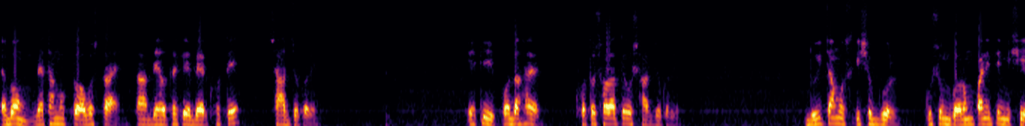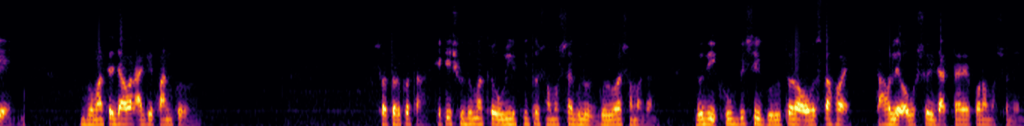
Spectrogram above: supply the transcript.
এবং ব্যথামুক্ত অবস্থায় তা দেহ থেকে বের হতে সাহায্য করে। এটি প্রদাহের ক্ষত সরাতেও সাহায্য করে। দুই চামচ ইসবগুল কুসুম গরম পানিতে মিশিয়ে ঘুমাতে যাওয়ার আগে পান করুন। সতর্কতা, এটি শুধুমাত্র উল্লিখিত সমস্যাগুলোর ঘরোয়া সমাধান। যদি খুব বেশি গুরুতর অবস্থা হয়, তাহলে অবশ্যই ডাক্তারের পরামর্শ নিন।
